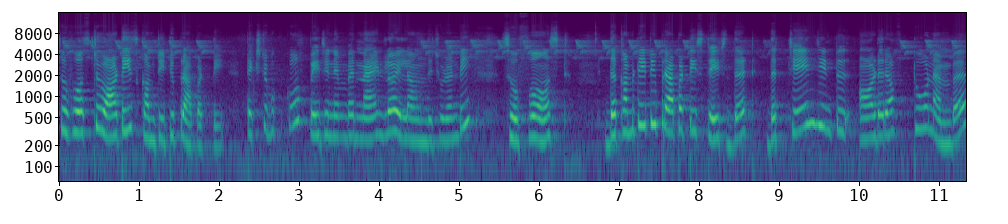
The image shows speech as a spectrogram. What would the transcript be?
so first what is competitive property text book page number నైన్లో ఇలా ఉంది చూడండి. So first the commutative property states that the change in to order of two number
